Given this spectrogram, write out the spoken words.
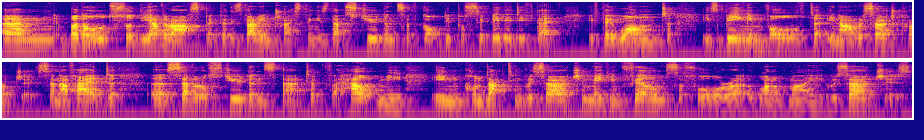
Um, but also the other aspect that is very interesting is that students have got the possibility, if they, if they want, is being involved in our research projects. And I've had uh, several students that have helped me in conducting research, in making films for uh, one of my researchers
